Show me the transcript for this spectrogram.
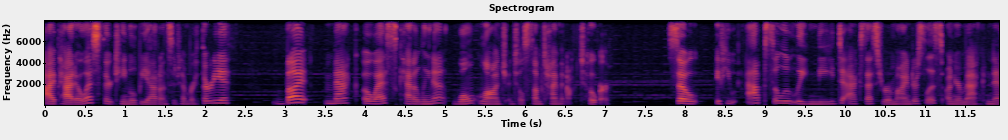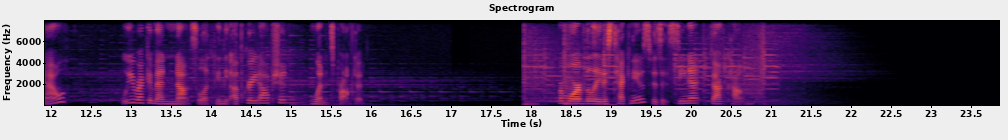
iPad OS 13 will be out on September 30th, but Mac OS Catalina won't launch until sometime in October. So, if you absolutely need to access your reminders list on your Mac now, we recommend not selecting the upgrade option when it's prompted. For more of the latest tech news, visit cnet.com.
